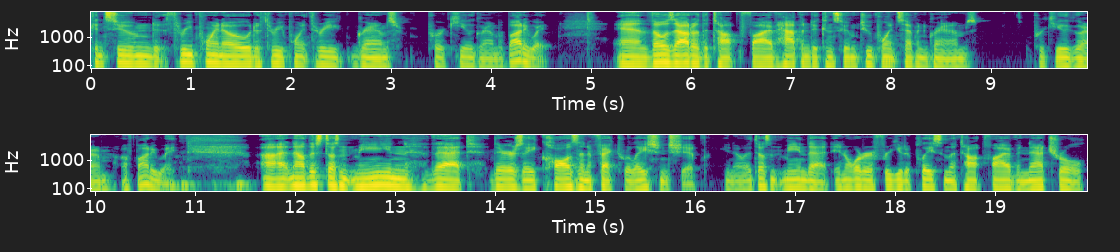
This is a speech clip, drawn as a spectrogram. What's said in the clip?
consumed 3.0 to 3.3 grams per kilogram of body weight. And those out of the top five happened to consume 2.7 grams per kilogram of body weight. Uh, now, this doesn't mean that there's a cause and effect relationship. You know, it doesn't mean that in order for you to place in the top five in natural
